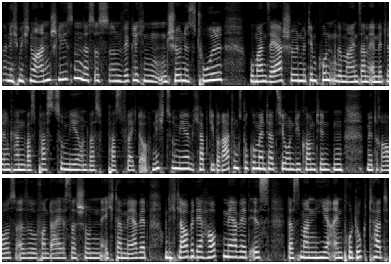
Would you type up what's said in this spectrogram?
Kann ich mich nur anschließen. Das ist ein, wirklich ein, ein, schönes Tool, wo man sehr schön mit dem Kunden gemeinsam ermitteln kann, was passt zu mir und was passt vielleicht auch nicht zu mir. Ich habe die Beratungsdokumentation, die kommt hinten mit raus. Also von daher ist das schon ein echter Mehrwert. Und ich glaube, der Hauptmehrwert ist, dass man hier ein Produkt hat,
